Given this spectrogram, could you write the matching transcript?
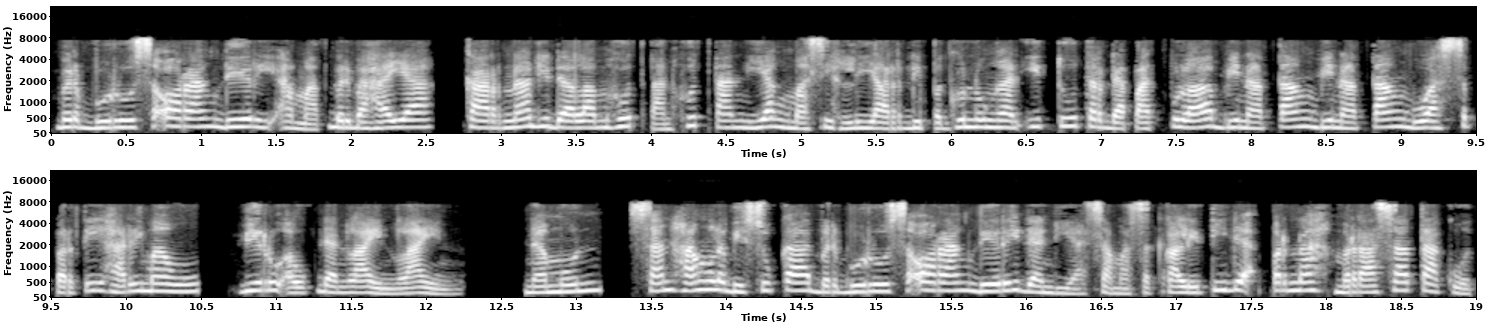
Berburu seorang diri amat berbahaya, karena di dalam hutan-hutan yang masih liar di pegunungan itu terdapat pula binatang-binatang buas seperti harimau, biru auk dan lain-lain. Namun, San Hang lebih suka berburu seorang diri dan dia sama sekali tidak pernah merasa takut.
